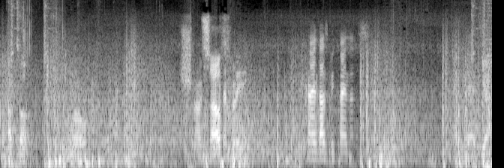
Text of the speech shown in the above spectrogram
Up top. Whoa. Oh, shit, South. Somebody. Behind us, behind us. Yes. Yeah,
